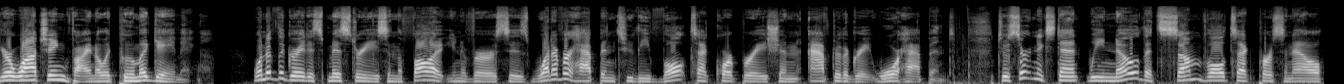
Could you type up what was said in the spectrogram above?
You're watching Vinylic Puma Gaming. One of the greatest mysteries in the Fallout universe is whatever happened to the Vault-Tec Corporation after the Great War happened. To a certain extent, we know that some Vault-Tec personnel,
